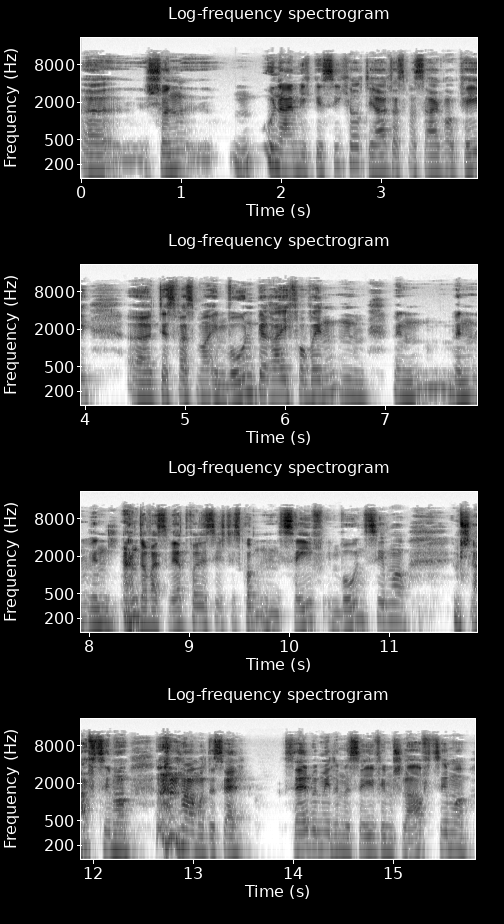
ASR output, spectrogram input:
äh, schon unheimlich gesichert, ja, dass wir sagen, okay, äh, das, was wir im Wohnbereich verwenden, wenn, wenn, wenn da was Wertvolles ist, das kommt in ein Safe im Wohnzimmer, im Schlafzimmer. Haben wir dasselbe mit einem Safe im Schlafzimmer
